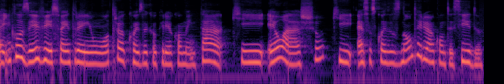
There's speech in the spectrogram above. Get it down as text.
Inclusive, isso entra em uma outra coisa que eu queria comentar, que eu acho que essas coisas não teriam acontecido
